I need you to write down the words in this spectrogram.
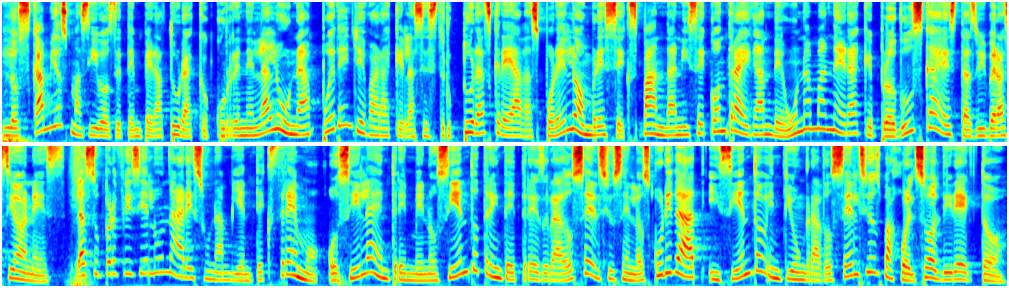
Los cambios masivos de temperatura que ocurren en la Luna pueden llevar a que las estructuras creadas por el hombre se expandan y se contraigan de una manera que produzca estas vibraciones. La superficie lunar es un ambiente extremo, oscila entre menos 133 grados Celsius en la oscuridad y 121 grados Celsius bajo el sol directo directo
